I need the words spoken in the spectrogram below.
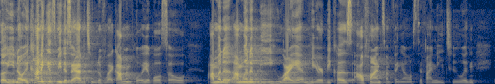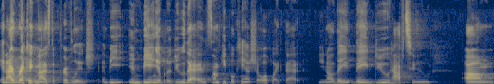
so you know, it kind of gives me this attitude of like I'm employable, so I'm gonna I'm gonna be who I am here because I'll find something else if I need to. And and I recognize the privilege and be in being able to do that. And some people can't show up like that. You know, they they do have to um,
